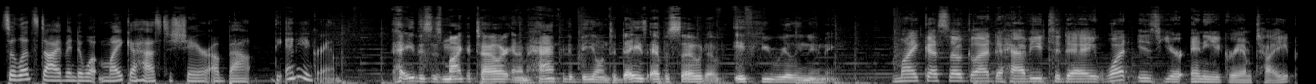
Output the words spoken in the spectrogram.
So let's dive into what Micah has to share about the Enneagram. Hey, this is Micah Tyler, and I'm happy to be on today's episode of If You Really Knew Me. Micah, so glad to have you today. What is your Enneagram type?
